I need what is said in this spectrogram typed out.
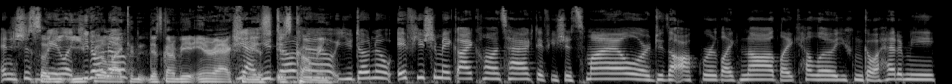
and it's just So weird. you, like you, you, don't know. like there's going to be an interaction yeah, is, you don't coming. know. You don't know if you should make eye contact, if you should smile or do the awkward like nod, like "hello, you can go ahead of me."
